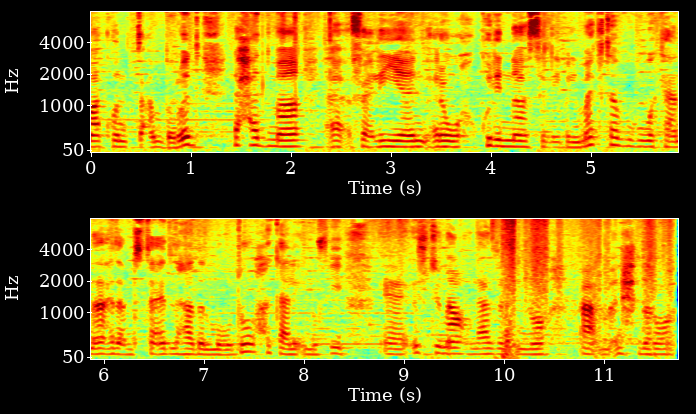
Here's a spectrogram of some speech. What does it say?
ما كنت عم برد لحد ما فعليا روحوا كل الناس اللي بالمكتب وهو كان قاعد عم يستعد لهذا الموضوع حكى لي إنه في اجتماع ولازم إنه نحضره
